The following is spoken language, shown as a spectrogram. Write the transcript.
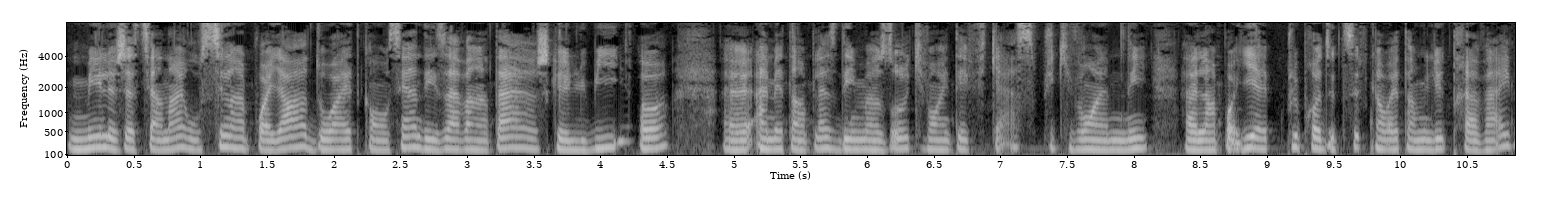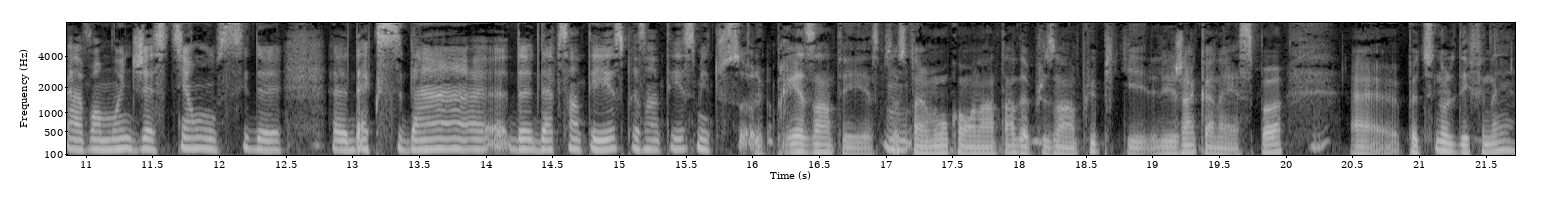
mais le gestionnaire aussi l'employeur doit être conscient des avantages que lui a euh, à mettre en place des mesures qui vont être efficaces puis qui vont amener euh, l'employé à être plus productif quand on va être en milieu de travail, à avoir moins de gestion aussi de d'accidents, d'absentéisme, présentéisme et tout ça. Le présentéisme, ça c'est un mot qu'on entend de plus en plus puis que les gens connaissent pas. Euh, peux-tu nous le définir?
